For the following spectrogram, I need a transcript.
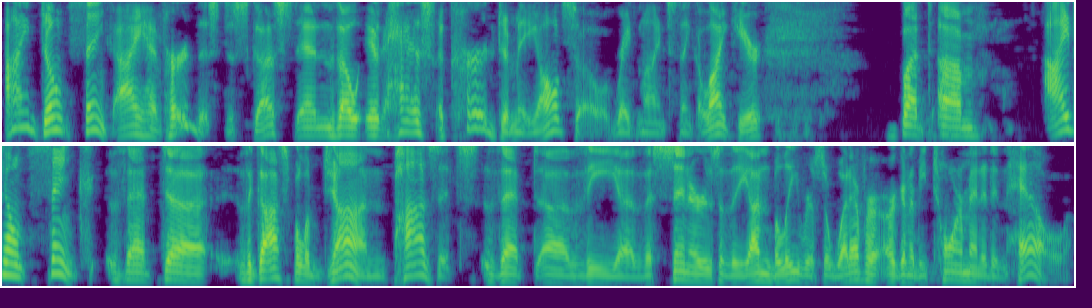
I don't think I have heard this discussed, and though it has occurred to me also, great minds think alike here, but um, I don't think that uh, the Gospel of John posits that uh, the uh, the sinners or the unbelievers or whatever are going to be tormented in hell.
